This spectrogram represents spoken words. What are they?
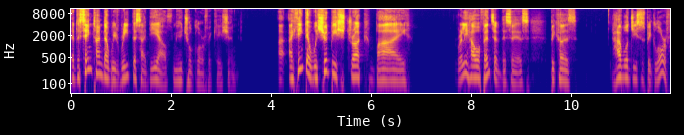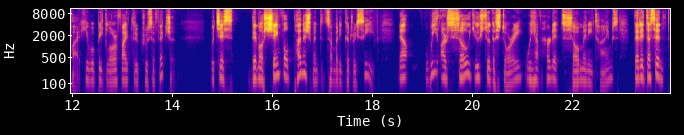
at the same time that we read this idea of mutual glorification, I think that we should be struck by really how offensive this is because how will Jesus be glorified? He will be glorified through crucifixion, which is the most shameful punishment that somebody could receive. Now, we are so used to the story, we have heard it so many times that it doesn't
